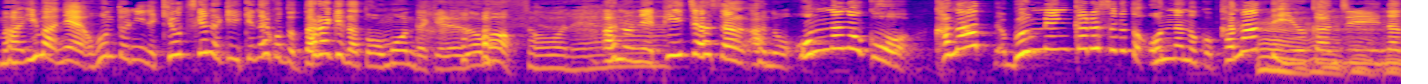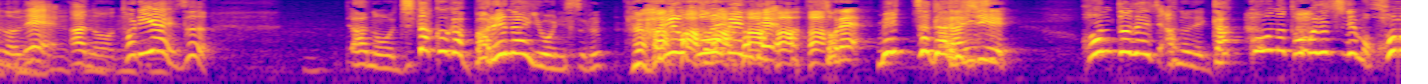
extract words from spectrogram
まあ、今ね本当にね気をつけなきゃいけないことだらけだと思うんだけれども そうね。あのねピーちゃんさんあの女の子かな文面からすると女の子かなっていう感じなのであのとりあえずあの自宅がバレないようにする。全方面で それ。めっちゃ大事。大事。本当大事。あのね学校の友達でも本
